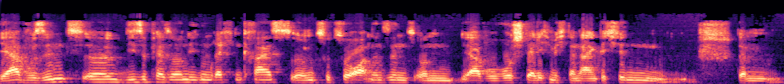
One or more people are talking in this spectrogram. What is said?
ja, wo sind äh, diese Personen, die im rechten Kreis äh, zuzuordnen sind und ja, wo, wo stelle ich mich dann eigentlich hin, dann,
